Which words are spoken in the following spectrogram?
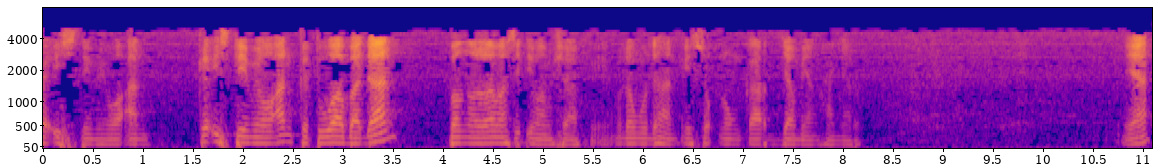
Keistimewaan. Keistimewaan ketua badan pengelola Masjid Imam Syafi'i. Mudah-mudahan esok nungkar jam yang hanyar. Ya.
